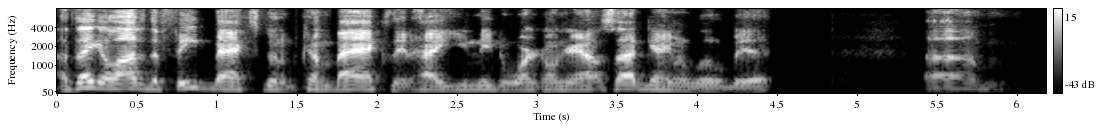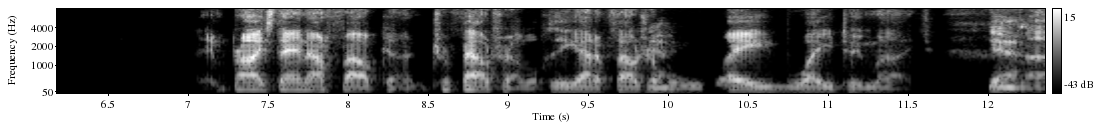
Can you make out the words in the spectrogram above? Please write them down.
I think a lot of the feedback's going to come back that hey, you need to work on your outside game a little bit, um, and probably staying out of foul foul trouble because he got a foul trouble way way too much. Yeah.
